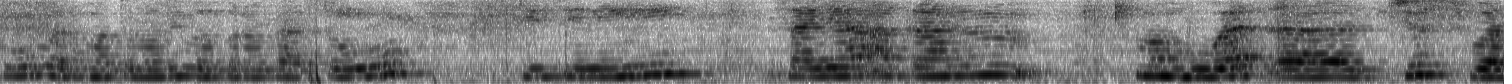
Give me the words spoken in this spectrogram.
Assalamualaikum warahmatullahi wabarakatuh. Di sini saya akan membuat eh, jus buat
